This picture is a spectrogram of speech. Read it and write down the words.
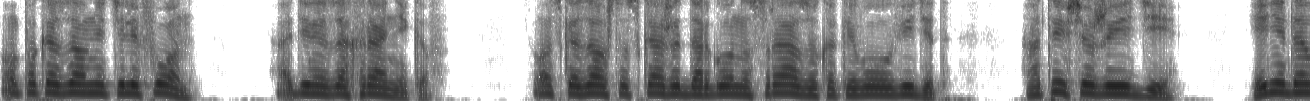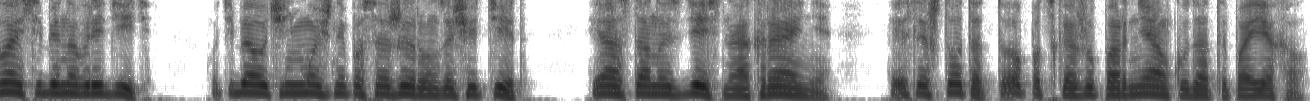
Он показал мне телефон. Один из охранников. Он сказал, что скажет Даргону сразу, как его увидит. А ты все же иди. И не давай себе навредить. У тебя очень мощный пассажир, он защитит. Я останусь здесь, на окраине. Если что-то, то подскажу парням, куда ты поехал.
